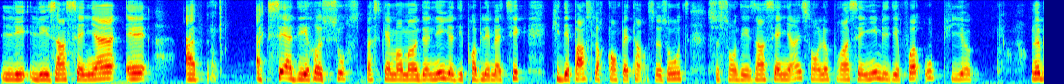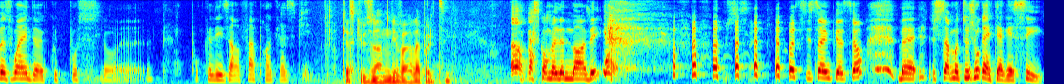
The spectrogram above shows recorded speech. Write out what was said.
les, enseignants aient accès à des ressources parce qu'à un moment donné, il y a des problématiques qui dépassent leurs compétences. Eux autres, ce sont des enseignants, ils sont là pour enseigner, mais des fois, oups, on a besoin d'un coup de pouce. Euh, pour que les enfants progressent bien. Qu'est-ce qui vous a amené vers la politique? Ah, parce qu'on me l'a demandé. Aussi simple. Aussi simple que ça. Ben, ça m'a toujours intéressé.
